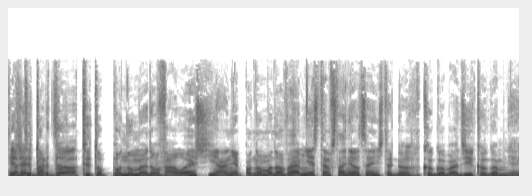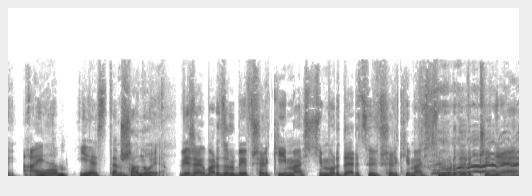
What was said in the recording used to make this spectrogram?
Wiesz, A ty jak to, bardzo... po, ty to ponumerowałeś? Ja nie ponumerowałem. Nie jestem w stanie ocenić tego, kogo bardziej, kogo mniej. A ja jestem. Szanuję. Wiesz, jak bardzo lubię wszelkiej maści morderców i wszelkiej maści morderczynie,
